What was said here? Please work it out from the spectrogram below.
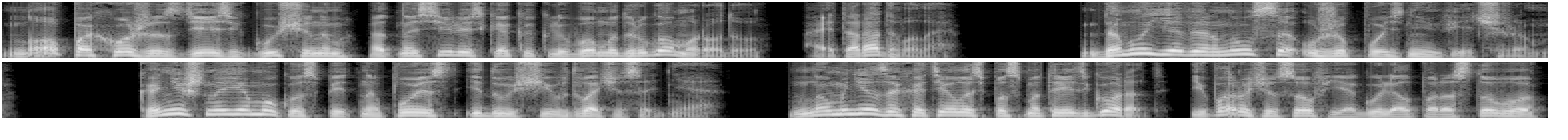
Но, похоже, здесь к Гущиным относились как и к любому другому роду, а это радовало. Домой я вернулся уже поздним вечером. Конечно, я мог успеть на поезд, идущий в два часа дня. Но мне захотелось посмотреть город, и пару часов я гулял по Ростову,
